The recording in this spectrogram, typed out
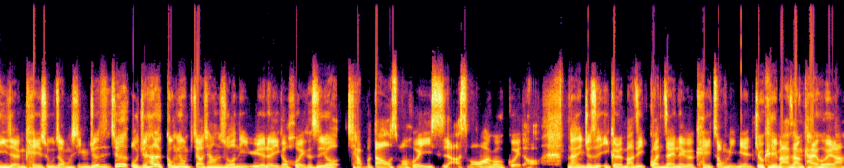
一人 K 书中心，就是就是，我觉得它的功用比较像是说，你约了一个会，可是又抢不到什么会议室啊，什么挖沟鬼的哈，那你就是一个人把自己关在那个 K 中里面，就可以马上开会啦。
